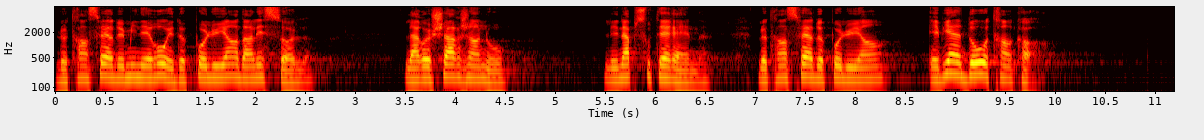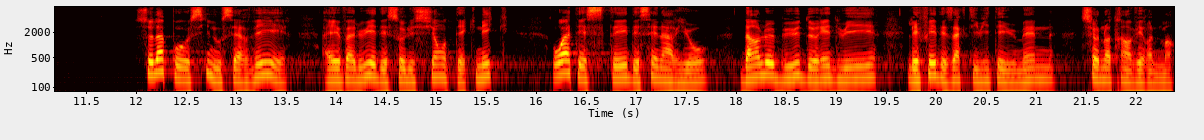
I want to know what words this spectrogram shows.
le transfert de minéraux et de polluants dans les sols, la recharge en eau, les nappes souterraines, le transfert de polluants et bien d'autres encore. Cela peut aussi nous servir à évaluer des solutions techniques ou à tester des scénarios dans le but de réduire l'effet des activités humaines sur notre environnement.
